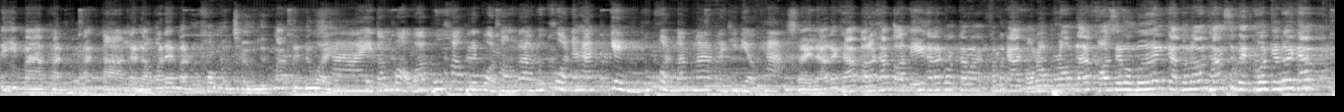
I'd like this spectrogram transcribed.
ได้ยินมาผ่านหูผ่านตาแต่เราก็ได้มารู้ข้อมูลเชิงลึกมากขึ้นด้วย ใช่ ต้องบอกว่าผู้เข้าประกวดของเราทุกคนนะคะ เก่งทุกคนมากๆเลยทีเดียวค่ะ ใช่แล้วนะครับเอาละครับตอนนี้คณะกรรมการของเราพร้อมแล้วขอเสียงปรบมือให้กับน้องๆทั้ง 11 คนกันด้วยครับเดี๋ยว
